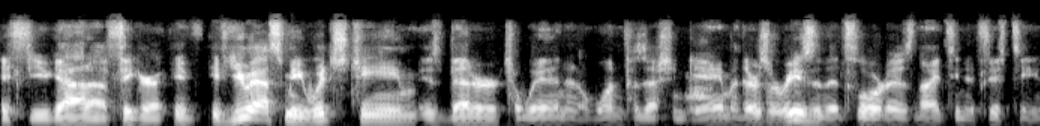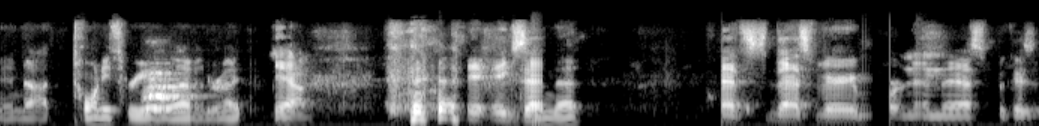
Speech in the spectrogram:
if you gotta figure if if you ask me which team is better to win in a one possession game, and there's a reason that Florida is 19 and 15 and not 23 and 11, right? Yeah, exactly. that, that's that's very important in this because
